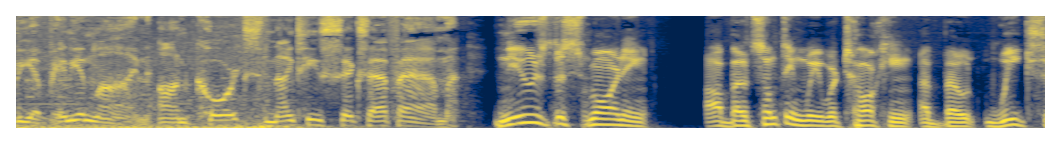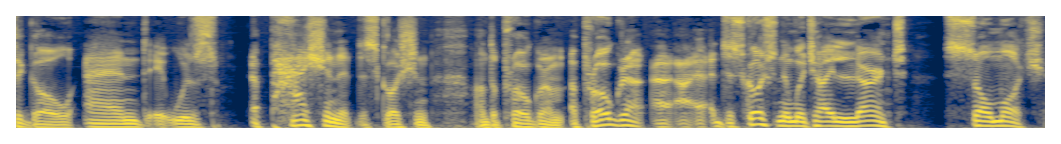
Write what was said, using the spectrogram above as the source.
The Opinion Line on Corks 96 FM. News this morning about something we were talking about weeks ago, and it was a passionate discussion on the program. A program, a, a discussion in which I learnt so much.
